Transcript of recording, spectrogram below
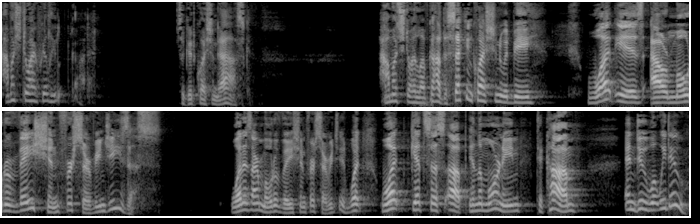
How much do I really love God? It's a good question to ask. how much do I love God? The second question would be, what is our motivation for serving Jesus? What is our motivation for serving Jesus? What, what gets us up in the morning to come and do what we do?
